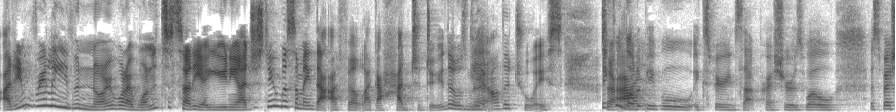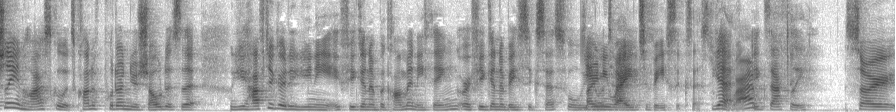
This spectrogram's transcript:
I didn't really even know what I wanted to study at uni. I just knew it was something that I felt like I had to do. There was no Yeah. other choice. I think a lot of people experience that pressure as well, especially in high school. It's kind of put on your shoulders that you have to go to uni if you're going to become anything or if you're going to be successful. the only way to be successful, Yeah, right? exactly. So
